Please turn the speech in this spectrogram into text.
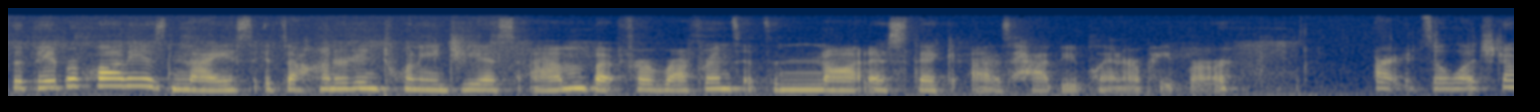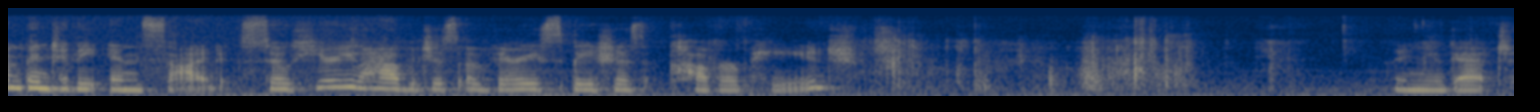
The paper quality is nice. It's 120 GSM, but for reference, it's not as thick as Happy Planner paper. All right, so let's jump into the inside. So here you have just a very spacious cover page. Then you get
